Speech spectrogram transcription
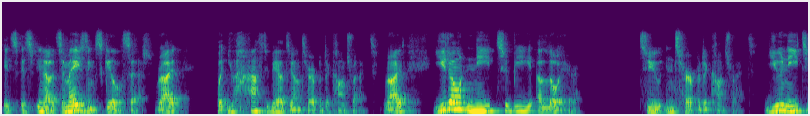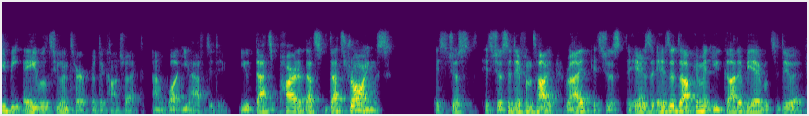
it's it's you know it's amazing skill set right? But you have to be able to interpret the contract right? You don't need to be a lawyer to interpret a contract. You need to be able to interpret the contract and what you have to do. You that's part of that's that's drawings it's just it's just a different type right it's just here's here's a document you got to be able to do it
